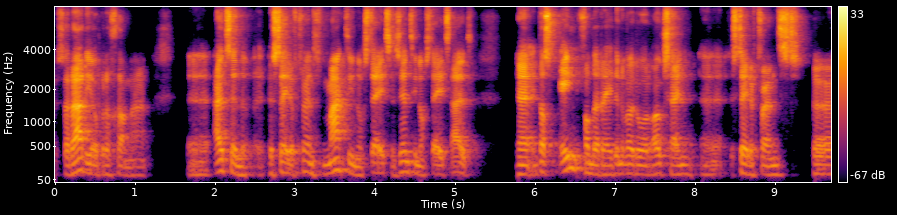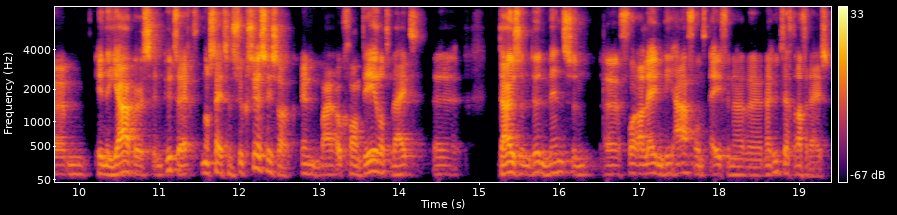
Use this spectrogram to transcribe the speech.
zijn radioprogramma uitzenden. A State of Trends maakt hij nog steeds en zendt hij nog steeds uit. Uh, dat is één van de redenen waardoor ook zijn uh, State of Trends ehm, in de jaarbeurs in Utrecht nog steeds een succes is ook. En waar ook gewoon wereldwijd uh, duizenden mensen voor alleen die avond even naar, naar Utrecht afreizen.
